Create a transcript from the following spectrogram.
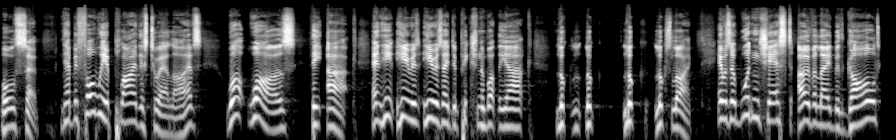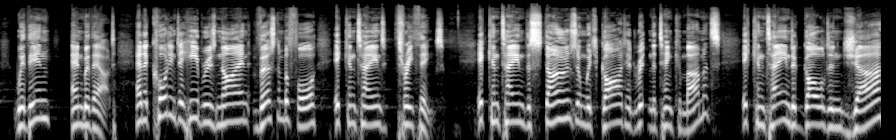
also. Now, before we apply this to our lives, what was the ark? And here, here, is, here is a depiction of what the ark look, look, look, looks like. It was a wooden chest overlaid with gold within and without. And according to Hebrews 9, verse number 4, it contained three things. It contained the stones in which God had written the Ten Commandments. It contained a golden jar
